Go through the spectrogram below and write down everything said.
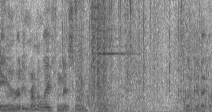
Can't even really run away from this one. It's gonna be like a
